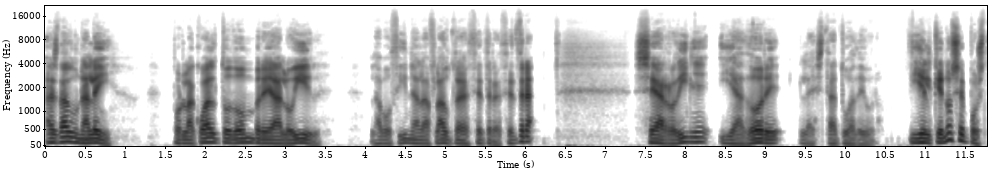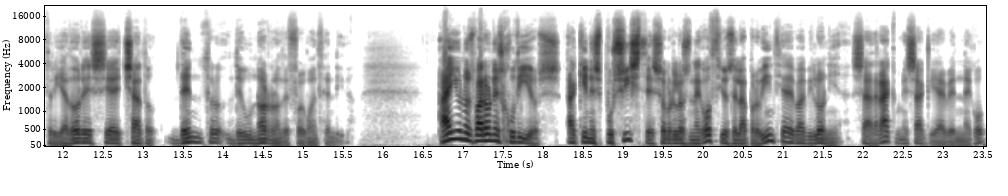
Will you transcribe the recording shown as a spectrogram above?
has dado una ley por la cual todo hombre al oír la bocina, la flauta, etcétera, etcétera, se arrodille y adore la estatua de oro. Y el que no se postre y adore sea echado dentro de un horno de fuego encendido. Hay unos varones judíos a quienes pusiste sobre los negocios de la provincia de Babilonia, Sadrach, Mesach y Abednego.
